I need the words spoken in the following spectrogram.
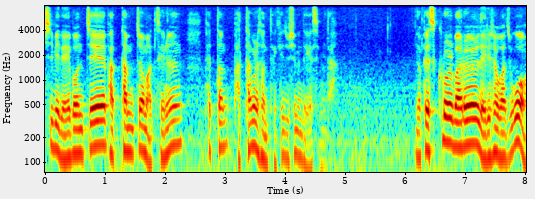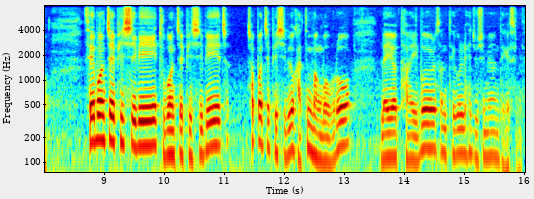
PCB 네 번째 바텀.아트는 패턴 바텀을 선택해 주시면 되겠습니다. 옆에 스크롤 바를 내리셔가지고 세 번째 PCB, 두 번째 PCB, 첫, 첫 번째 PCB도 같은 방법으로 레이어 타입을 선택을 해주시면 되겠습니다.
